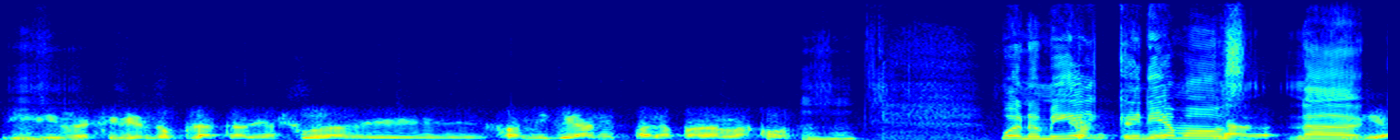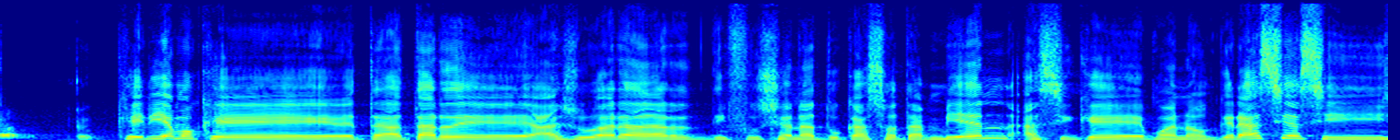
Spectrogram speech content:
y recibiendo plata de ayuda de familiares para pagar las cosas. Bueno, Miguel, no queríamos nada. Queríamos que tratar de ayudar a dar difusión a tu caso también, así que bueno, gracias y,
